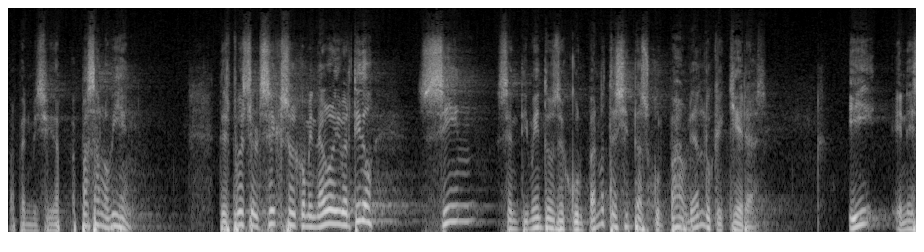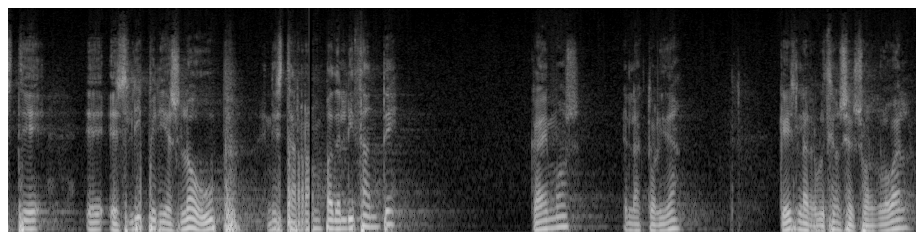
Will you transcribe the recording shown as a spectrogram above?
La permisividad. Pásalo bien. Después el sexo se convierte en algo divertido sin sentimientos de culpa. No te sientas culpable, haz lo que quieras. Y en este eh, slippery slope, en esta rampa deslizante, caemos en la actualidad, que es la revolución sexual global,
